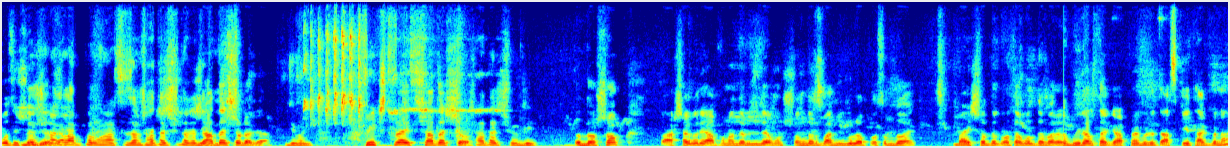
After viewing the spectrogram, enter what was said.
পঁচিশশো টাকা লাভ করব আজকে যান সাতাশশো টাকা দিয়ে সাতাশশো টাকা। জি ভাই। ফিক্সড প্রাইস সাতাশশো। সাতাশশো জি। তো দর্শক তো আশা করি আপনাদের যদি এমন সুন্দর পাখিগুলো পছন্দ হয় বাইশ সাথে কথা বলতে পারে বিড়াল থাকে আপনার ভিডিওতে আজকেই থাকবে না?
